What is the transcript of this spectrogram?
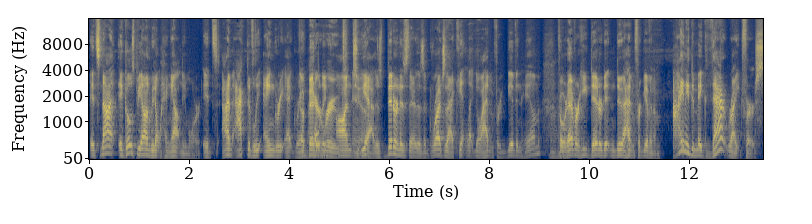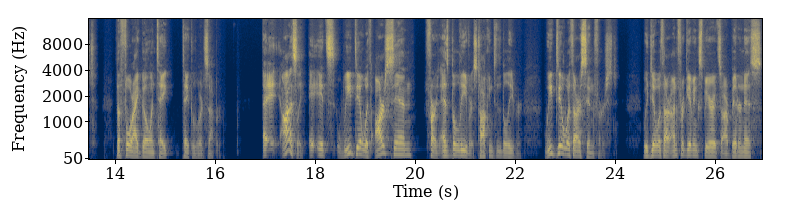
it's not. It goes beyond. We don't hang out anymore. It's I'm actively angry at Grant. A bitter root, On to yeah. yeah. There's bitterness there. There's a grudge that I can't let go. I haven't forgiven him Mhm. for whatever he did or didn't do. I haven't forgiven him. I need to make that right first before I go and take take the Lord's Supper. Uh, it- honestly, it- it's we deal with our sin first as believers. Talking to the believer, we deal with our sin first. We deal with our unforgiving spirits, our bitterness,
